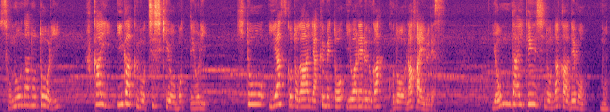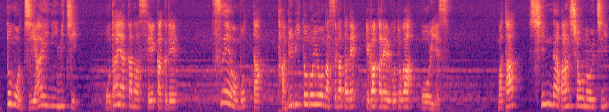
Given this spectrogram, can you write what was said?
その名の通り深い医学の知識を持っており人を癒すことが役目と言われるのがこのラファエルです。四大天使の中でも最も慈愛に満ち穏やかな性格で杖を持った旅人のような姿で描かれることが多いです。また神羅万象のうち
